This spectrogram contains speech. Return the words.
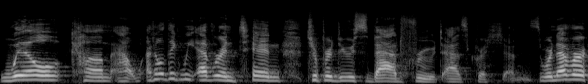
will come out. I don't think we ever intend to produce bad fruit as Christians. We're never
